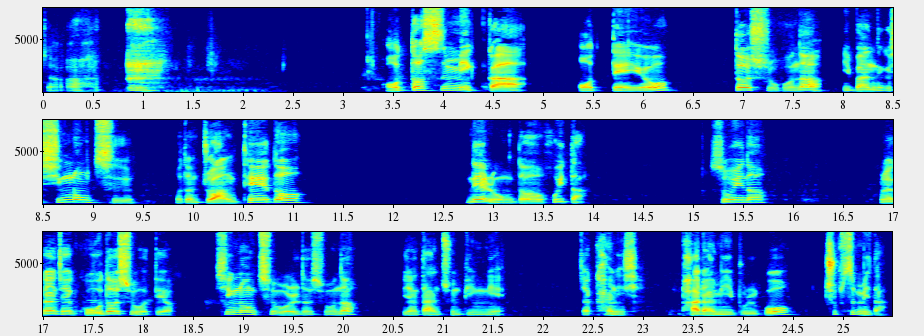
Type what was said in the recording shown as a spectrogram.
자, 어떻습니까? 어때요? 的时候呢，一般那个形容词어떤状态的内容的回答。所以呢，我们刚才过的时候 어때요?形容词 월더 시호나 그냥 단순 빙례. 자, 카니시. 바람이 불고 춥습니다.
